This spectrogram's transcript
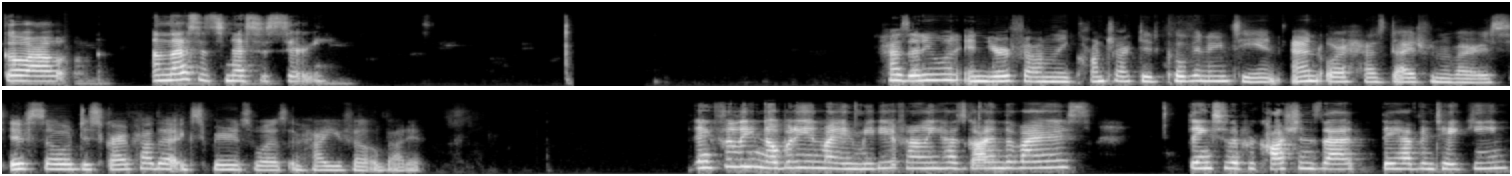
go out unless it's necessary Has anyone in your family contracted COVID-19 and or has died from the virus? If so, describe how that experience was and how you felt about it. Thankfully, nobody in my immediate family has gotten the virus, thanks to the precautions that they have been taking.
